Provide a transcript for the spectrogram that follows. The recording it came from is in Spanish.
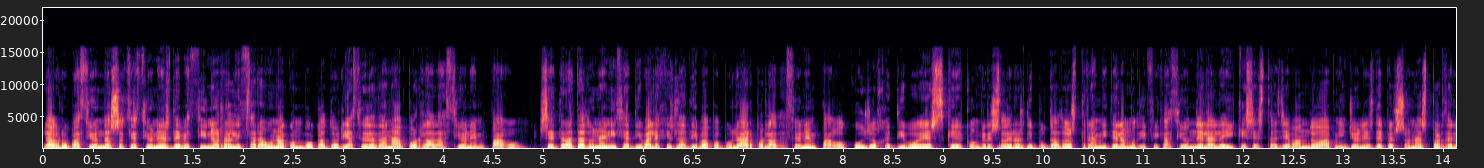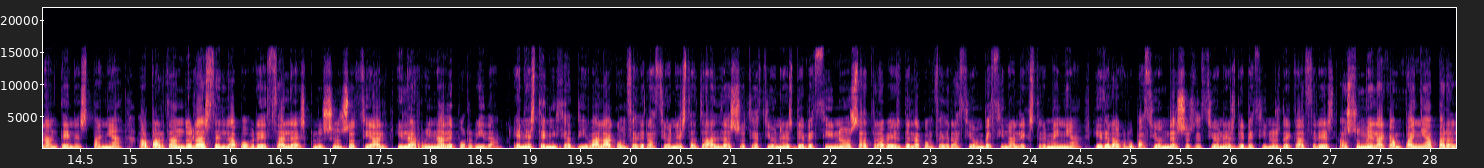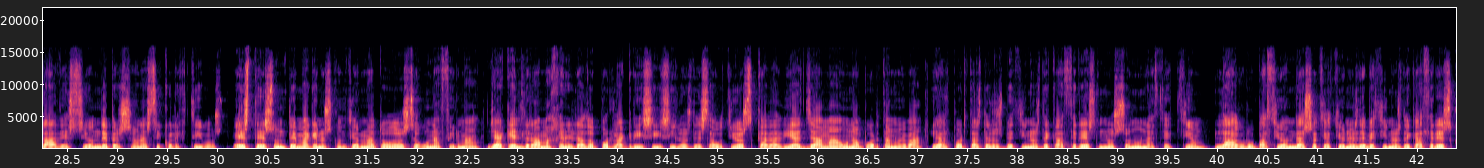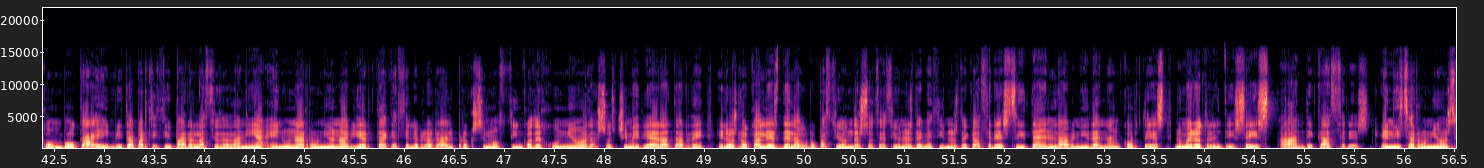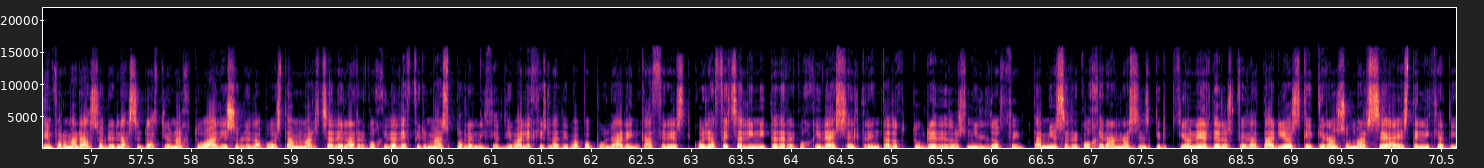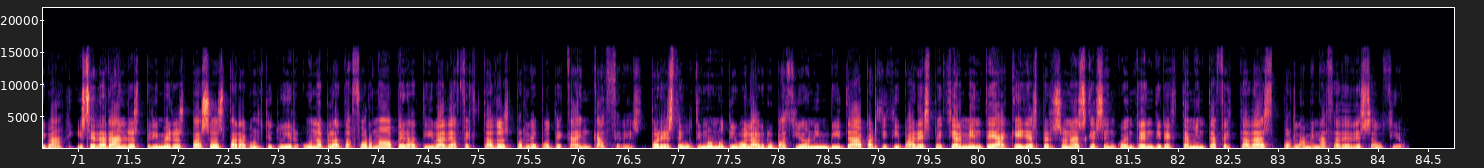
La agrupación de asociaciones de vecinos realizará una convocatoria ciudadana por la dación en pago. Se trata de una iniciativa legislativa popular por la dación en pago cuyo objetivo es que el Congreso de los Diputados tramite la modificación de la ley que se está llevando a millones de personas por delante en España, apartándolas de la pobreza, la exclusión social y la ruina de por vida. En esta iniciativa, la Confederación Estatal de Asociaciones de Vecinos, a través de la Confederación Vecinal Extremeña y de la Agrupación de Asociaciones de Vecinos de Cáceres, asume la campaña para la adhesión de personas y colectivos este es un tema que nos concierne a todos, según afirman, ya que el drama generado por la crisis y los desahucios cada día llama a una puerta nueva y las puertas de los vecinos de Cáceres no son una excepción. La agrupación de asociaciones de vecinos de Cáceres convoca e invita a participar a la ciudadanía en una reunión abierta que celebrará el próximo 5 de junio a las 8 y media de la tarde en los locales de la agrupación de asociaciones de vecinos de Cáceres, cita en la avenida Hernán Cortés, número 36A de Cáceres. En dicha reunión se informará sobre la situación actual y sobre la puesta en marcha de la recogida de firmas por la iniciativa legislativa popular en Cáceres, cuya fecha límite de recogida es el 30 de octubre de 2012. También se recogerán las inscripciones de los fedatarios que quieran sumarse a esta iniciativa y se darán los primeros pasos para constituir una plataforma operativa de afectados por la hipoteca en Cáceres. Por este último motivo, la agrupación invita a participar especialmente a aquellas personas que se encuentren directamente afectadas por la amenaza de desahucio.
